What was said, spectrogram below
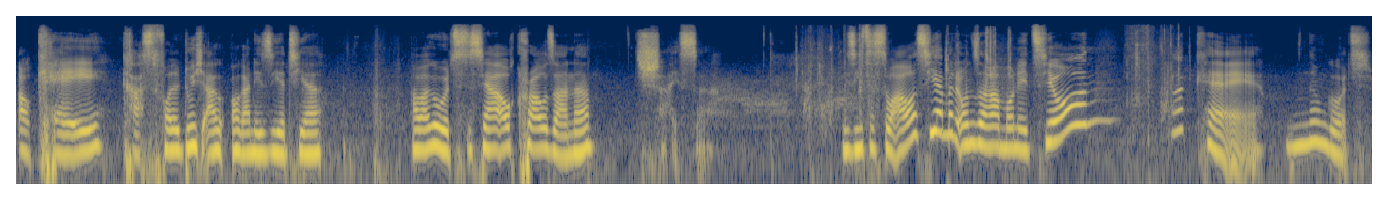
Okay, krass, voll durchorganisiert hier. Aber gut, ist ja auch Krauser, ne? Scheiße. Wie sieht es so aus hier mit unserer Munition? Okay, nun gut.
